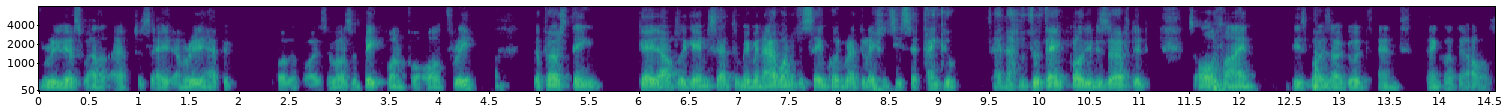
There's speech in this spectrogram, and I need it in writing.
really as well. I have to say, I'm really happy for the boys. It was a big one for all three. The first thing Kaide after the game said to me when I wanted to say congratulations, he said, "Thank you." I had nothing to thank for. You deserved it. It's all fine. These boys are good, and thank God they're ours.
